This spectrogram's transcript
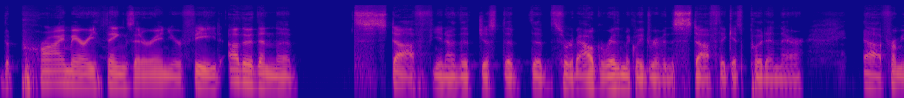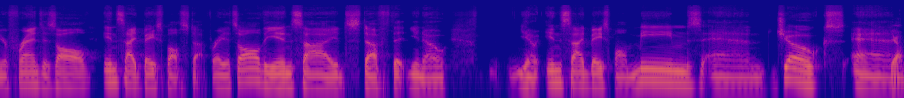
the primary things that are in your feed other than the stuff, you know, the just the the sort of algorithmically driven stuff that gets put in there uh, from your friends is all inside baseball stuff, right? It's all the inside stuff that you know, you know, inside baseball memes and jokes and Yeah.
